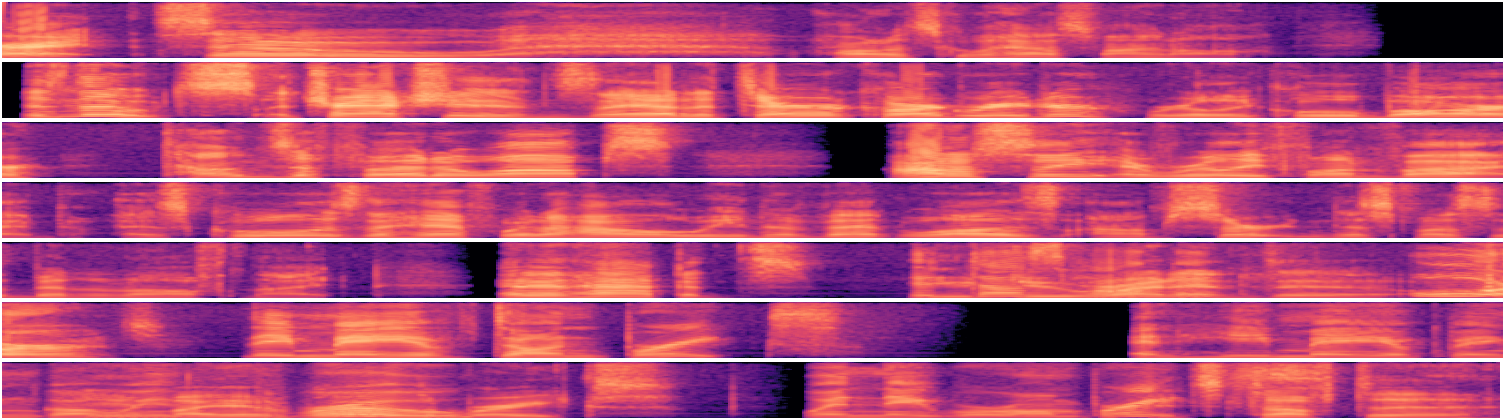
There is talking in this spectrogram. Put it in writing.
All right, so haunted schoolhouse final. His notes, attractions. They had a tarot card reader, really cool bar, tons of photo ops. Honestly, a really fun vibe. As cool as the halfway to Halloween event was, I'm certain this must have been an off night, and it happens. It you does do run into Or. They may have done breaks. And he may have been going might have caught the through breaks. when they were on breaks. It's tough to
